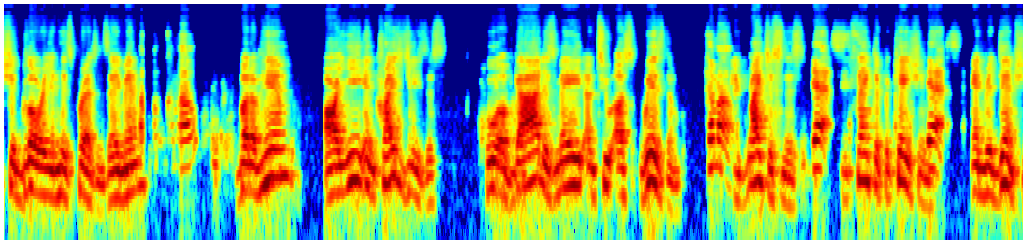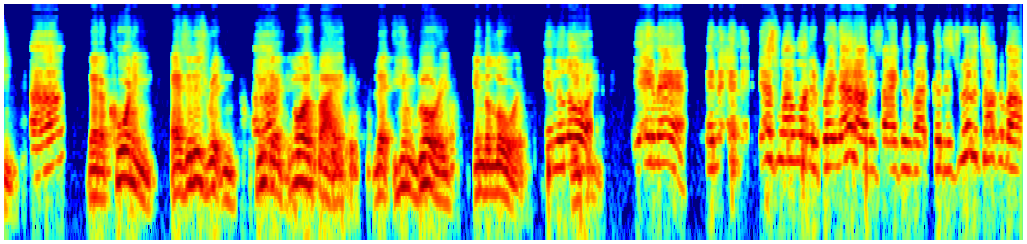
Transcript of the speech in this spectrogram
should glory in his presence. Amen. Come on. But of him are ye in Christ Jesus, who of God is made unto us wisdom Come on. and righteousness Yes. and sanctification Yes. and redemption, Uh-huh. that according as it is written, he Uh-huh. that glorifieth, let him glory in the Lord. In the Lord. Amen. Amen. And and that's why I wanted to bring that out. In fact, because it's really talking about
